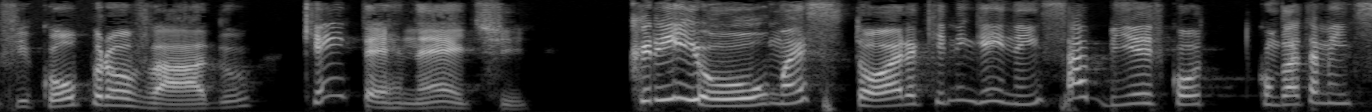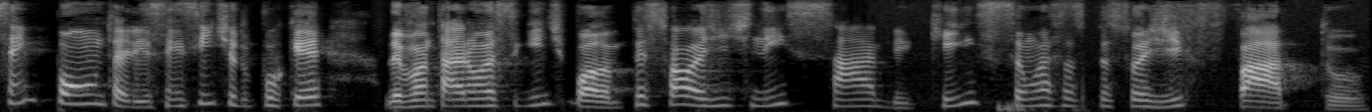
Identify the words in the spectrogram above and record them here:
ficou provado que a internet criou uma história que ninguém nem sabia, ficou completamente sem ponta ali, sem sentido, porque levantaram a seguinte bola. Pessoal, a gente nem sabe quem são essas pessoas de fato.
